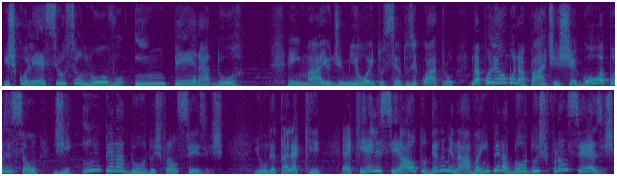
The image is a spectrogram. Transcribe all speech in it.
escolhesse o seu novo imperador. Em maio de 1804, Napoleão Bonaparte chegou à posição de imperador dos franceses. E um detalhe aqui é que ele se autodenominava imperador dos franceses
